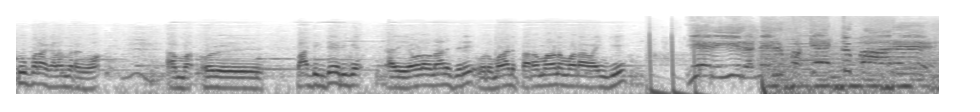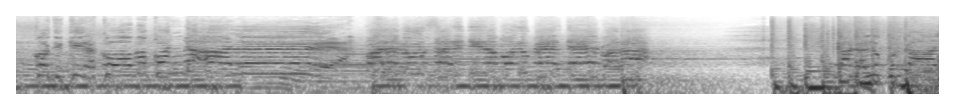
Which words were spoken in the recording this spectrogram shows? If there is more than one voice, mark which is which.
Speaker 1: சூப்பராக கிளம்புறங்குவோம் ஆமா ஒரு பாத்துக்கிட்டே இருக்கேன். அது எவ்வளவு நாளும் சரி ஒரு மாடு தரமான மாடா வாங்கி.
Speaker 2: எரியிற நெருப்ப கேட்டு பாரு. கொதிக்கிற கோபம் கொண்டாளு பலனூர் சரித்திரம் ஒரு பேர் தேவரா. கடலுக்கு கால்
